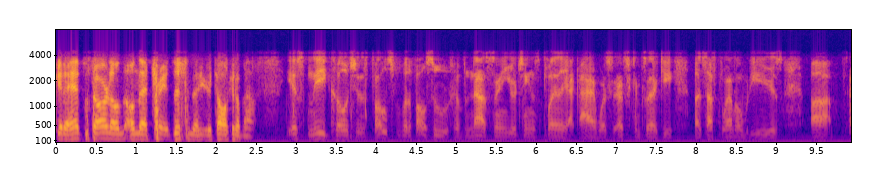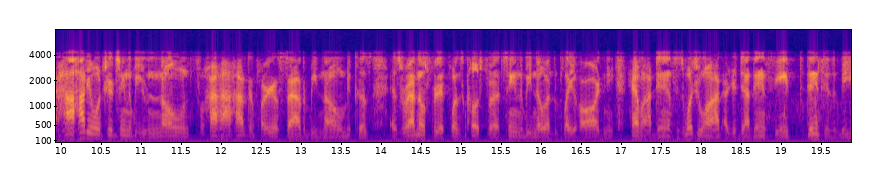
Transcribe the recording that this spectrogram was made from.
get a head start on, on that transition that you're talking about it's neat coaches. Folks, for the folks who have not seen your teams play, like I was, that's Kentucky, uh, South Carolina over the years. Uh, how, how do you want your team to be known? For how, how, how the player style to be known? Because as I know, it's pretty important as coach for a team to be known to play hard and having identities. What you want your identity, identity to be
